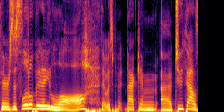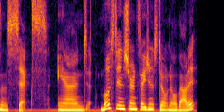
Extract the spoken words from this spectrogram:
there's this little bitty law that was put back in uh, 2006, and most insurance agents don't know about it.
